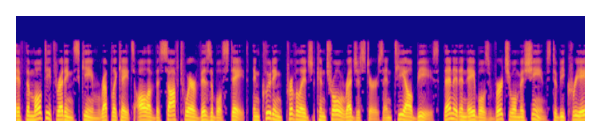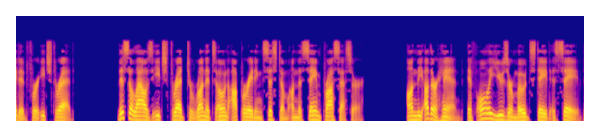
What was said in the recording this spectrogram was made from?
If the multi-threading scheme replicates all of the software visible state, including privileged control registers and TLBs, then it enables virtual machines to be created for each thread. This allows each thread to run its own operating system on the same processor. On the other hand, if only user mode state is saved,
